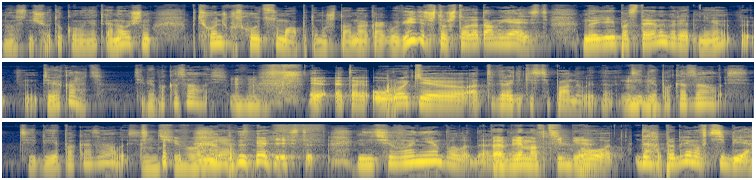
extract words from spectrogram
У нас ничего такого нет. И она, в общем, потихонечку сходит с ума, потому что она как бы видит, что что-то там есть, но ей постоянно говорят, нет, тебе кажется тебе показалось. Угу. Это уроки от Вероники Степановой, да. Угу. Тебе показалось. Тебе показалось. Ничего нет. есть. Ничего не было, да. Проблема в тебе. Вот. Да, проблема в тебе.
